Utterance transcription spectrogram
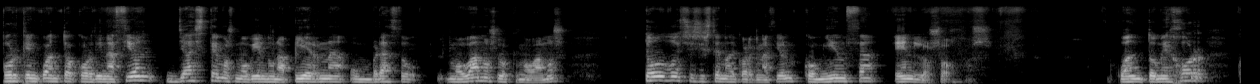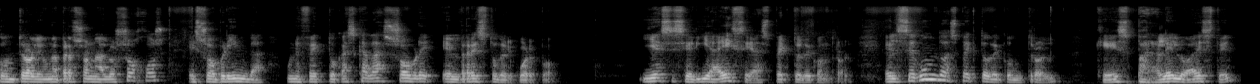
Porque en cuanto a coordinación, ya estemos moviendo una pierna, un brazo, movamos lo que movamos, todo ese sistema de coordinación comienza en los ojos. Cuanto mejor controle una persona los ojos, eso brinda un efecto cascada sobre el resto del cuerpo. Y ese sería ese aspecto de control. El segundo aspecto de control, que es paralelo a este,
